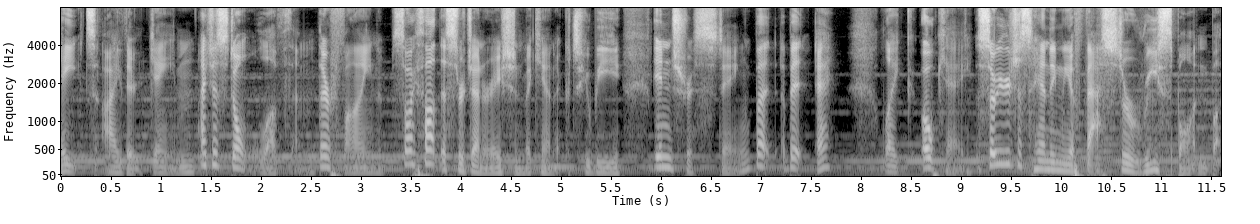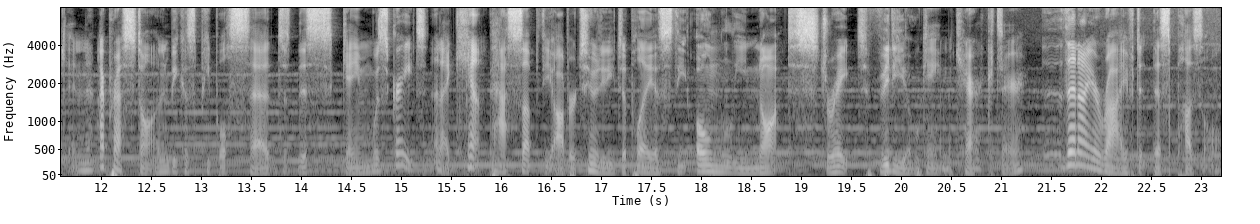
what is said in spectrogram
hate either game, I just don't love them. They're fine. So I thought this regeneration mechanic to be interesting, but a bit eh. Like, okay, so you're just handing me a faster respawn button. I pressed on because people said this game was great, and I can't pass up the opportunity to play as the only not straight video game character. Then I arrived at this puzzle.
